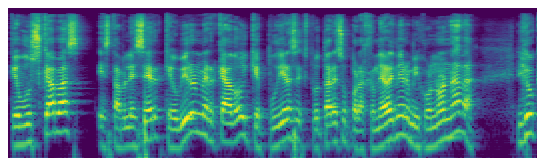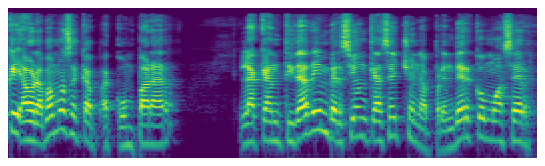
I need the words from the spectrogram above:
que buscabas establecer, que hubiera un mercado y que pudieras explotar eso para generar dinero? Me dijo, no, nada. Le dije, ok, ahora vamos a, a comparar la cantidad de inversión que has hecho en aprender cómo hacer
